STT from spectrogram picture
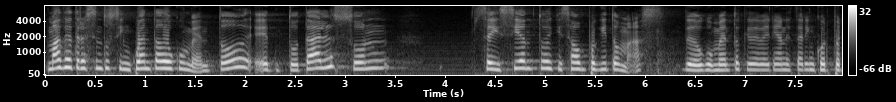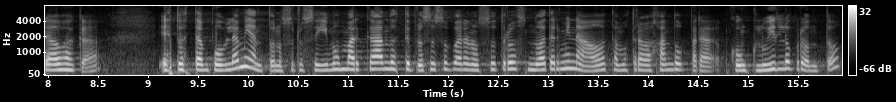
más de 350 documentos, en total son 600 y quizá un poquito más de documentos que deberían estar incorporados acá. Esto está en poblamiento, nosotros seguimos marcando, este proceso para nosotros no ha terminado, estamos trabajando para concluirlo pronto,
